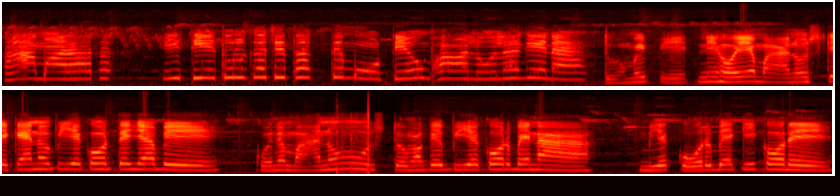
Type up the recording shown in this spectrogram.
আমার আর এই তেঁতুল গাছে থাকতে মোটেও ভালো লাগে না। তুমি পেটনি হয়ে মানুষকে কেন বিয়ে করতে যাবে? কোনো মানুষ তোমাকে বিয়ে করবে না। বিয়ে করবে কি করে?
